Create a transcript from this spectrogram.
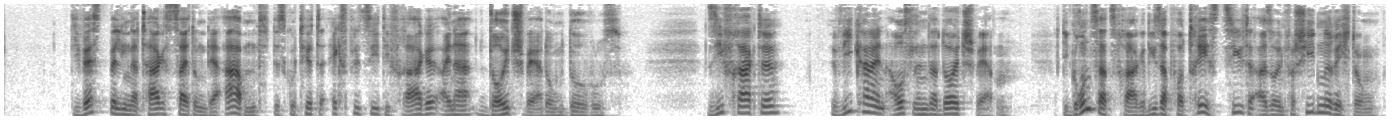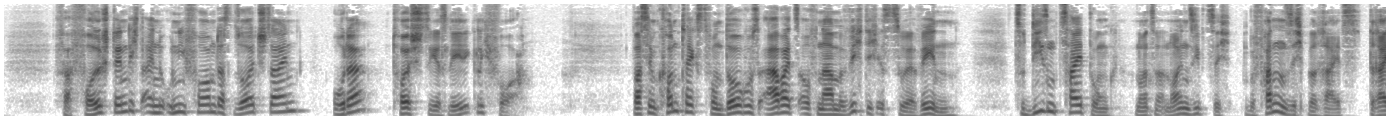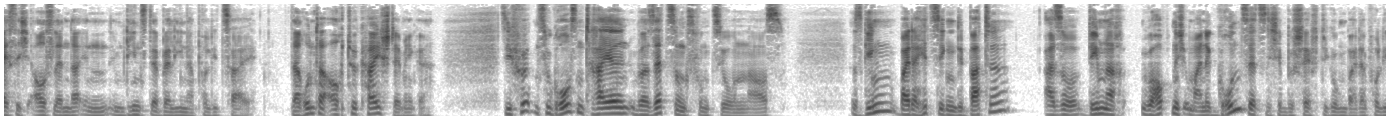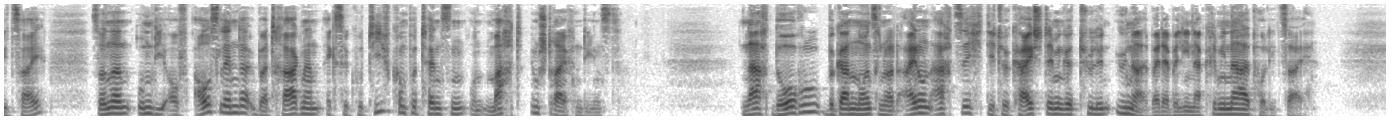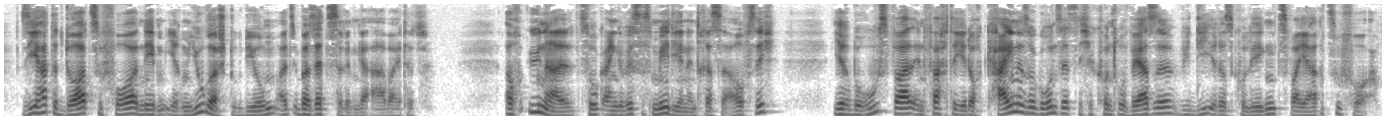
Die Westberliner Tageszeitung Der Abend diskutierte explizit die Frage einer Deutschwerdung Dorus. Sie fragte, wie kann ein Ausländer deutsch werden? Die Grundsatzfrage dieser Porträts zielte also in verschiedene Richtungen. Vervollständigt eine Uniform das Deutschsein oder täuscht sie es lediglich vor? Was im Kontext von Dorus Arbeitsaufnahme wichtig ist zu erwähnen, zu diesem Zeitpunkt, 1979, befanden sich bereits 30 AusländerInnen im Dienst der Berliner Polizei, darunter auch Türkeistämmige. Sie führten zu großen Teilen Übersetzungsfunktionen aus. Es ging bei der hitzigen Debatte also demnach überhaupt nicht um eine grundsätzliche Beschäftigung bei der Polizei, sondern um die auf Ausländer übertragenen Exekutivkompetenzen und Macht im Streifendienst. Nach Doru begann 1981 die türkeistimmige Tülin Ünal bei der Berliner Kriminalpolizei. Sie hatte dort zuvor neben ihrem Jurastudium als Übersetzerin gearbeitet. Auch Ünal zog ein gewisses Medieninteresse auf sich Ihre Berufswahl entfachte jedoch keine so grundsätzliche Kontroverse wie die ihres Kollegen zwei Jahre zuvor.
